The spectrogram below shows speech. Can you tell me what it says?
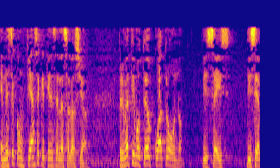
en esta confianza que tienes en la salvación. 1 Timoteo 4.1, 16, dice,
